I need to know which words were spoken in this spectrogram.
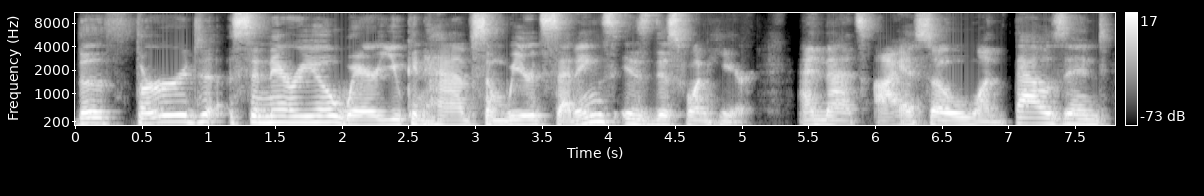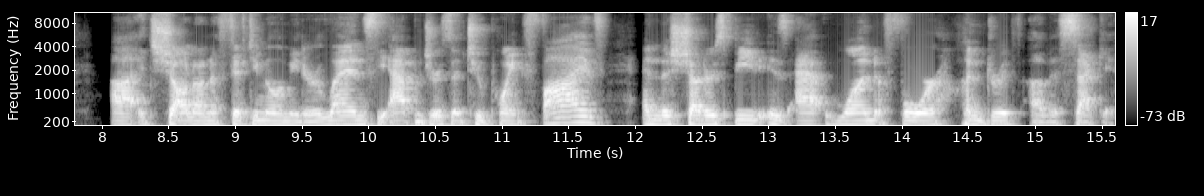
The third scenario where you can have some weird settings is this one here. And that's ISO 1000. Uh, it's shot on a 50 millimeter lens. The aperture is at 2.5 and the shutter speed is at 1 400th of a second.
